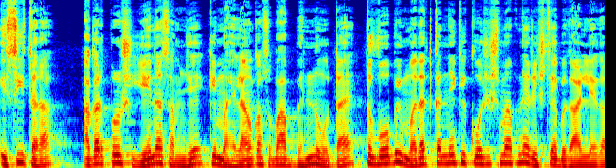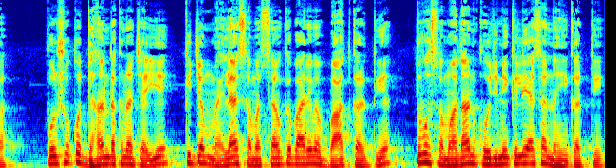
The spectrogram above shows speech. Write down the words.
इसी तरह, अगर पुरुष ये ना समझे कि महिलाओं का स्वभाव भिन्न होता है तो वो भी मदद करने की कोशिश में अपने रिश्ते बिगाड़ लेगा। पुरुषों को ध्यान रखना चाहिए कि जब महिलाएँ समस्याओं के बारे में बात करती हैं तो वो समाधान खोजने के लिए ऐसा नहीं करती,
